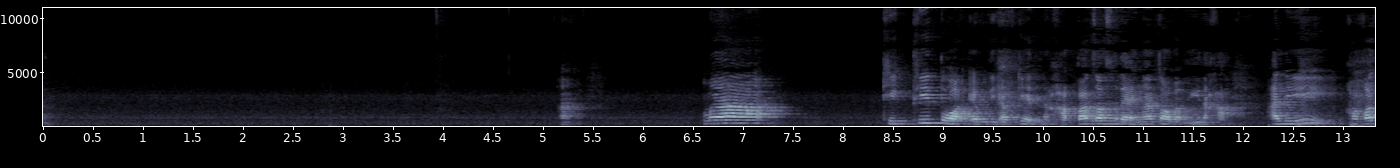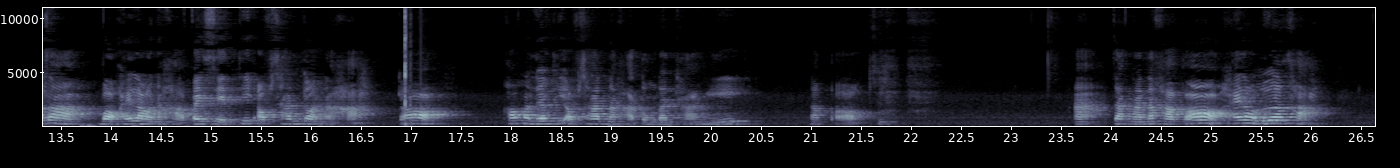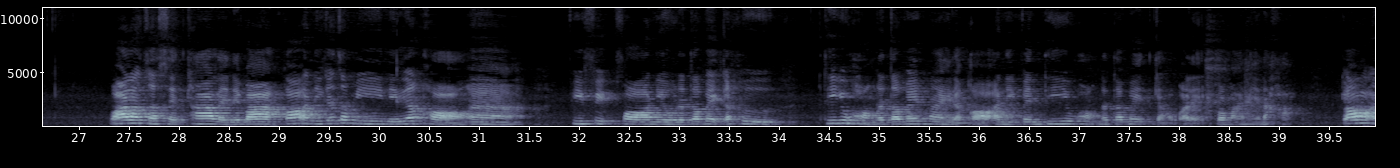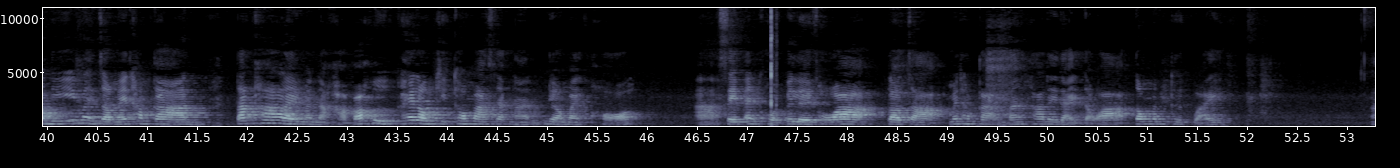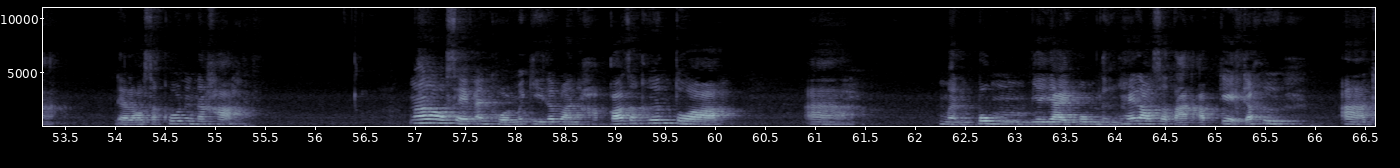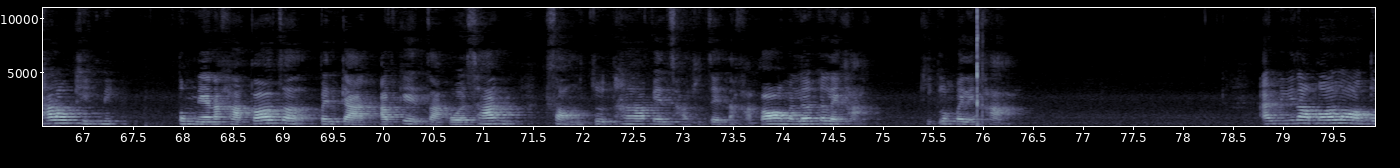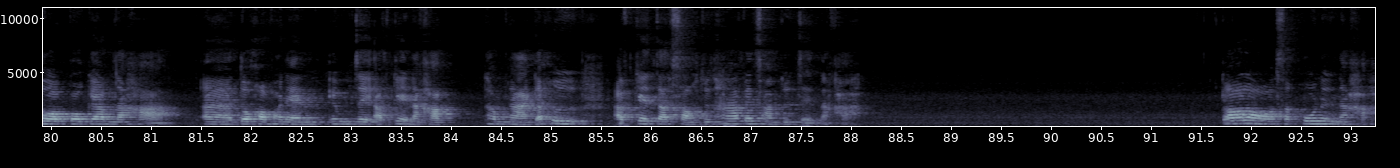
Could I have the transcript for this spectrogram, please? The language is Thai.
เมื่อคลิกที่ตัว MD upgrade นะคะ ก็จะแสดงหน้าจอแบบนี้นะคะ อันนี้เขาก็จะบอกให้เรานะคะ ไปเซตที่ option ก่อนนะคะ ก็ เข้ามาเลือกที่ option นะคะ ตรงด้านข้างนี้ แล้วก็คลิกอะจากนั้นนะคะก็ให้เราเลือกค่ะ ว่าเราจะเซตค่าอะไรได้บ้าง ก็อันนี้ก็จะมีในเรื่องของอ่า prefix for new database ก็คือที่อยู่ของ database ใหม่ แล้วก็อันนี้เป็นที่อยู่ของ database เก่าอะไรประมาณนี้นะคะ ก็อันนี้มันจะไม่ทำการตั้งค่าอะไรมันนะคะ ก็คือให้เราคลิกเข้ามาจากนั้น เดี๋ยวใหม่ขอ เซฟแอนด์โค้ดไปเลย เพราะว่าเราจะไม่ทำการตั้งค่าใด ๆ แต่ว่าต้องบันทึกไว้ เดี๋ยวเราสักครู่นึงนะคะ เมื่อเราเซฟแอนด์โค้ดเมื่อกี้เรียบร้อยนะคะ ก็จะขึ้นตัวเหมือนปุ่มใหญ่ ๆ ปุ่มหนึ่งให้เราสตาร์ทอัปเกรดก็คืออถ้าเราคลิกตรงนี้นะคะ ก็จะเป็นการอัปเกรดจากเวอร์ชัน2.5 เป็น 3.7 นะคะ ก็มาเริ่มกันเลยค่ะ คลิกลงไปเลยค่ะ อันนี้เราก็รอตัวโปรแกรมนะคะตัว component MJ upgrade นะคะทำงานก็คืออัปเกรดจาก 2.5 เป็น 3.7 นะคะ ก็รอสักครู่หนึ่งนะคะ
